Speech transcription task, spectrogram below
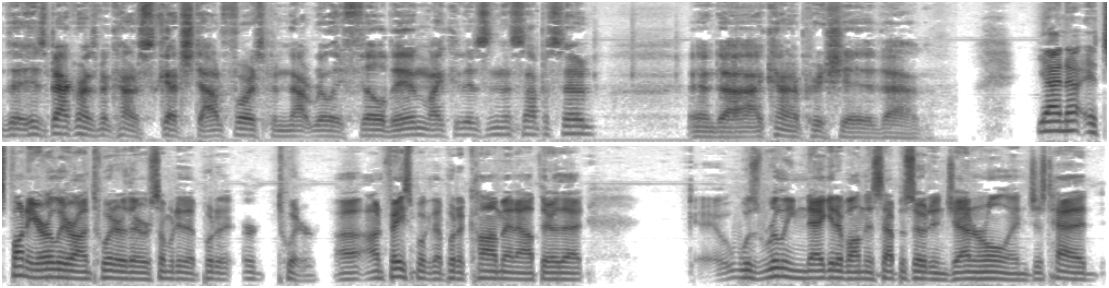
the, his background's been kind of sketched out for us, but not really filled in like it is in this episode, and uh, I kind of appreciated that. Yeah, I know. It's funny. Earlier on Twitter, there was somebody that put it, or Twitter, uh, on Facebook that put a comment out there that uh, was really negative on this episode in general, and just had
